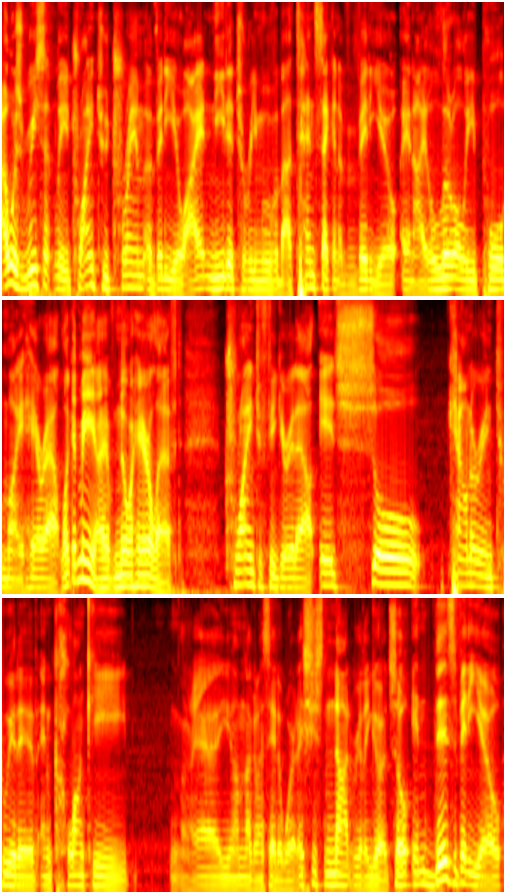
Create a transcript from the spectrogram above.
I was recently trying to trim a video. I needed to remove about 10 seconds of video and I literally pulled my hair out. Look at me, I have no hair left. Trying to figure it out. It's so counterintuitive and clunky. You know, I'm not gonna say the word. It's just not really good. So in this video,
